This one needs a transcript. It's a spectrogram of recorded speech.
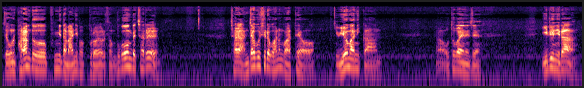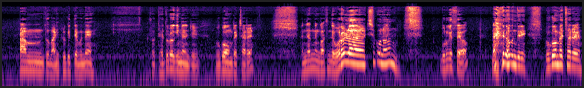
이제 오늘 바람도 붑니다. 많이 불어요. 그래서 무거운 배차를 잘 안 잡으시려고 하는 것 같아요. 위험하니까. 어, 오토바이는 이제 이륜이라 바람도 많이 불기 때문에 그래서 되도록이면 이제 무거운 배차를 안 잡는 것 같은데 월요일날 치고는 모르겠어요. 라이더분들이 무거운 배차를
